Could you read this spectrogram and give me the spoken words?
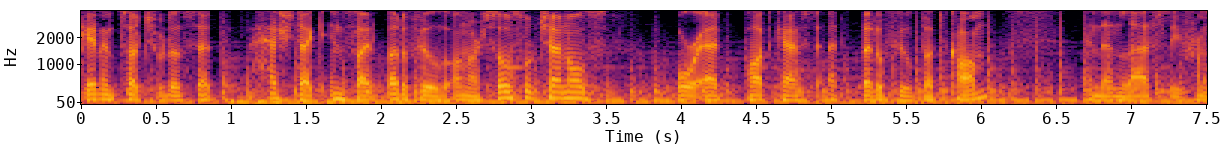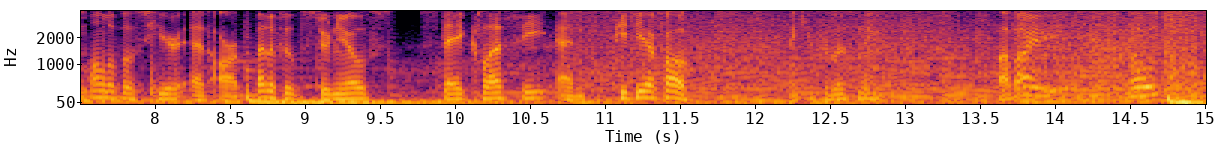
Get in touch with us at hashtag Inside Battlefield on our social channels or at podcast at battlefield.com. And then, lastly, from all of us here at our Battlefield studios, stay classy and PTFO. Thank you for listening. Bye bye. Bye.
